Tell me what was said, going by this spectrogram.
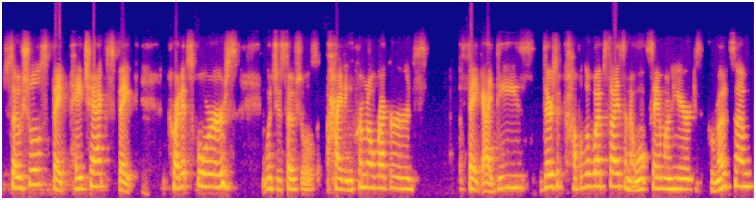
socials, fake paychecks, fake credit scores, which is socials, hiding criminal records, fake IDs. There's a couple of websites, and I won't say them on here because it promotes them,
